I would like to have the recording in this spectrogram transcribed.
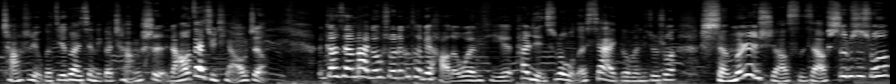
尝试有个阶段性的一个尝试，然后再去调整。刚才麦哥说了一个特别好的问题，他引出了我的下一个问题，就是说什么人需要私教？是不是说？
